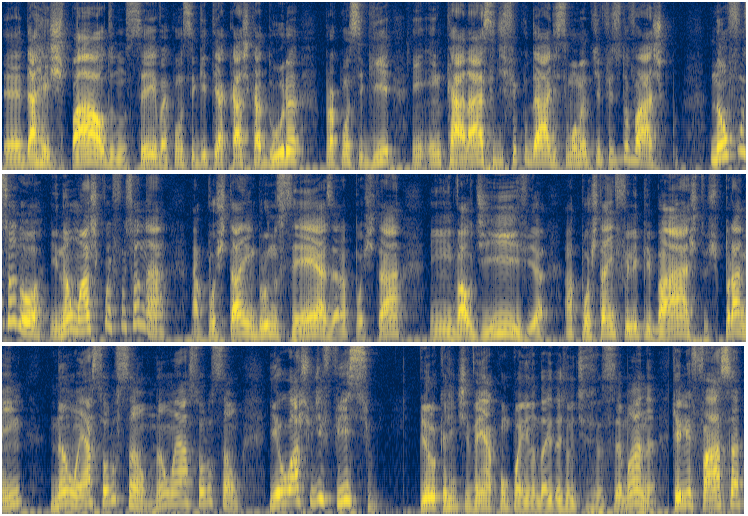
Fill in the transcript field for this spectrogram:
é, dar respaldo, não sei, vai conseguir ter a casca dura para conseguir encarar essa dificuldade, esse momento difícil do Vasco. não funcionou e não acho que vai funcionar. Apostar em Bruno César, apostar em Valdívia, apostar em Felipe Bastos, para mim não é a solução, não é a solução. E eu acho difícil pelo que a gente vem acompanhando aí das notícias dessa semana, que ele faça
